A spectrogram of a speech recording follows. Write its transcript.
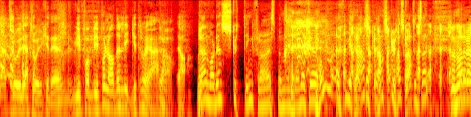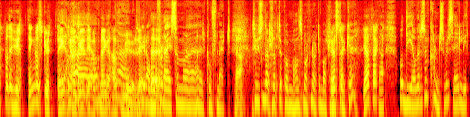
jeg, tror, jeg tror ikke det. Vi får, vi får la det ligge, tror jeg. Ja. Ja. Der var det en skutting fra Espen Jannicke Holm. Ja, han sk- han skutta. Han skuttet seg. Så nå har det vært både hytting og skutting, og gud hjelpe meg, alt det er mulig. Programmet for deg som er konfirmert. Ja. Tusen takk for at du kom, Hans Morten. Er tilbake neste uke. Ja, takk. Og de av dere som kanskje vil se litt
